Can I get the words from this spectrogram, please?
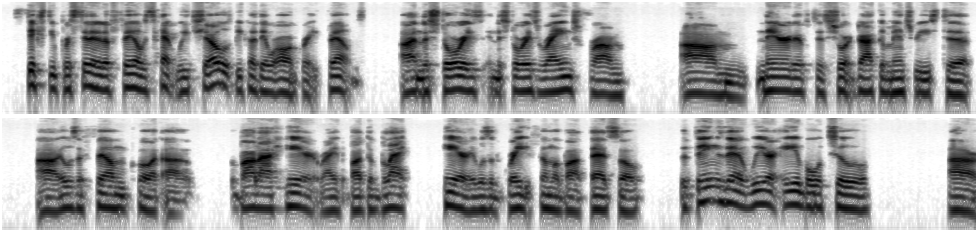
60% of the films that we chose because they were all great films. Uh, and the stories and the stories range from um narrative to short documentaries to uh it was a film called uh about our hair, right? About the black hair. It was a great film about that. So the things that we are able to uh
